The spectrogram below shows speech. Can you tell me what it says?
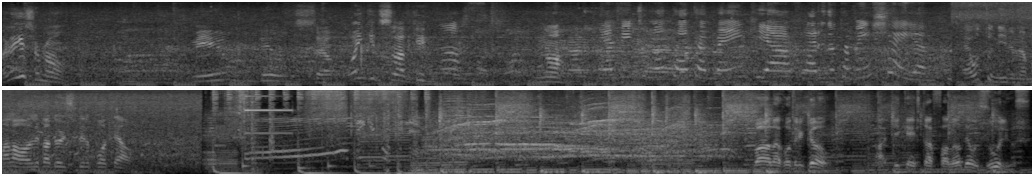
Olha isso, irmão. Meu Deus do céu. Olha aqui desse lado aqui. Nó. E a gente notou também que a Flórida tá bem cheia. É outro nível mesmo. Olha lá o elevador subindo pro hotel. Fala, Rodrigão. Aqui quem está falando é o Július.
